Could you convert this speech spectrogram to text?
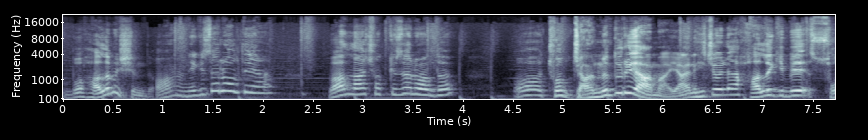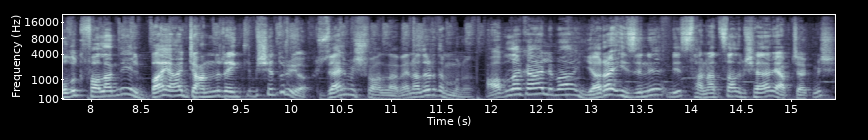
Bu halı mı şimdi? Aa ne güzel oldu ya. Vallahi çok güzel oldu. O çok canlı duruyor ama. Yani hiç öyle halı gibi soluk falan değil. Bayağı canlı renkli bir şey duruyor. Güzelmiş vallahi. Ben alırdım bunu. Abla galiba yara izini bir sanatsal bir şeyler yapacakmış.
